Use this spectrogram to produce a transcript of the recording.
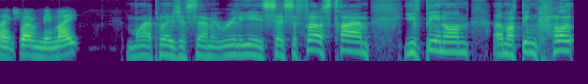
Thanks for having me, mate. My pleasure, Sam. It really is. So it's the first time you've been on. Um, I've been close.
